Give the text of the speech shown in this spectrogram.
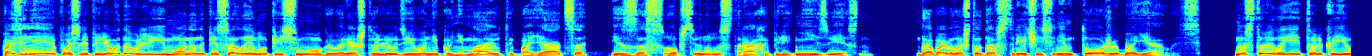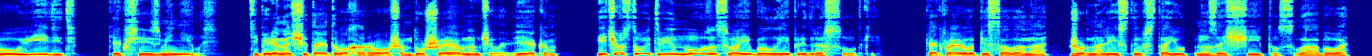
Позднее, после перевода в Лиму, она написала ему письмо, говоря, что люди его не понимают и боятся из-за собственного страха перед неизвестным. Добавила, что до встречи с ним тоже боялась. Но стоило ей только его увидеть, как все изменилось. Теперь она считает его хорошим, душевным человеком и чувствует вину за свои былые предрассудки. Как правило, писала она, журналисты встают на защиту слабого,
